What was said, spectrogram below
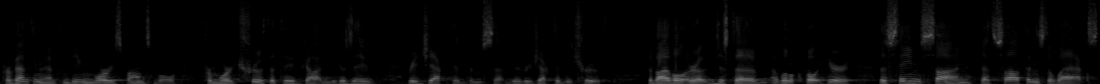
preventing them from being more responsible for more truth that they've gotten because they've rejected themselves. They've rejected the truth. The Bible, or just a, a little quote here the same sun that softens the wax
